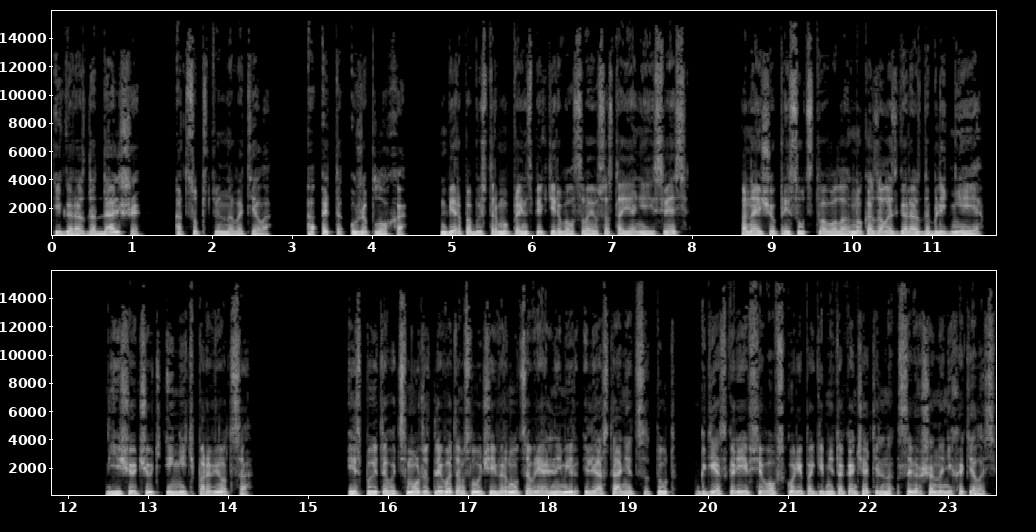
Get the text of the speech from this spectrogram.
и гораздо дальше от собственного тела. А это уже плохо. Бер по-быстрому проинспектировал свое состояние и связь. Она еще присутствовала, но казалась гораздо бледнее. Еще чуть и нить порвется. Испытывать, сможет ли в этом случае вернуться в реальный мир или останется тут, где, скорее всего, вскоре погибнет окончательно, совершенно не хотелось.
